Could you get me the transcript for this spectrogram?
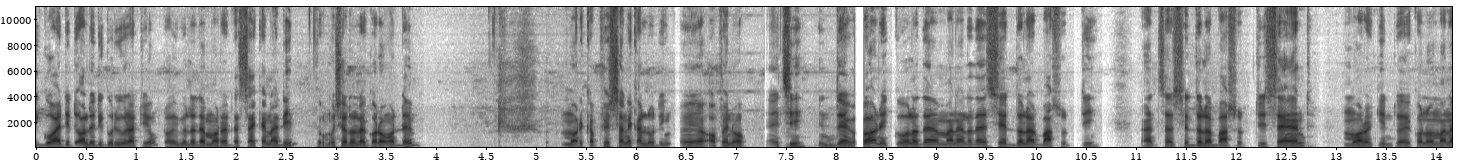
ইগো আইডিত অলরেডি কৰি উৰাটিও তো এইবেলতে মরদে সেকেন্ড আইডি তো মুছে ললে গরমত দে। মর একা ফেশন একা লোডিং ওপেন হোক এচি দেখো, ইকো হলে মানে হলে সেট ডলার বাষট্টি। আচ্ছা সেট ডলার বাষট্টি মর কিন্তু এখনও মানে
